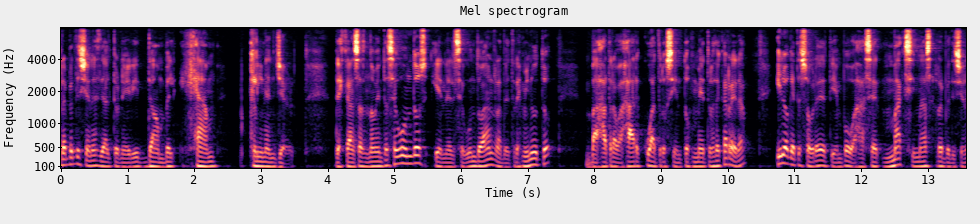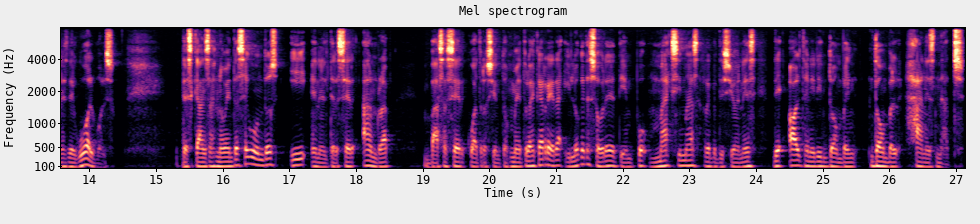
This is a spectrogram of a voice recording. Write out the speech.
repeticiones de alternative dumbbell ham clean and jerk. Descansas 90 segundos y en el segundo ANRAP de 3 minutos vas a trabajar 400 metros de carrera y lo que te sobre de tiempo vas a hacer máximas repeticiones de wall balls. Descansas 90 segundos y en el tercer ANRAP vas a hacer 400 metros de carrera y lo que te sobre de tiempo máximas repeticiones de alternating dumbbell, dumbbell hand snatch.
